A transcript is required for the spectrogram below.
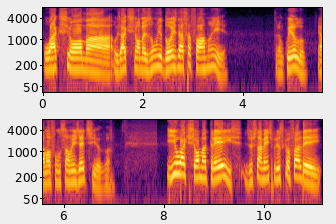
o axioma, os axiomas 1 e 2 dessa forma aí. Tranquilo? É uma função injetiva. E o axioma 3, justamente por isso que eu falei,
